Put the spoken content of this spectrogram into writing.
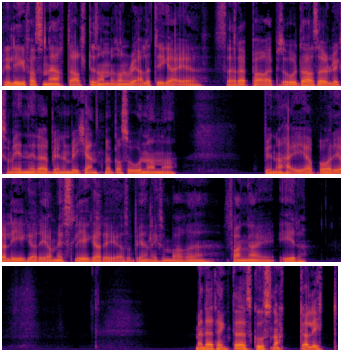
Blir like fascinert. Er alltid sånn med sånn reality-greier. Så er det et par episoder, så er du liksom inni det, begynner å bli kjent med personene og begynner å heie på de og like de og mislike de, og så blir en liksom bare fanga i, i det. Men det jeg tenkte jeg skulle snakke litt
